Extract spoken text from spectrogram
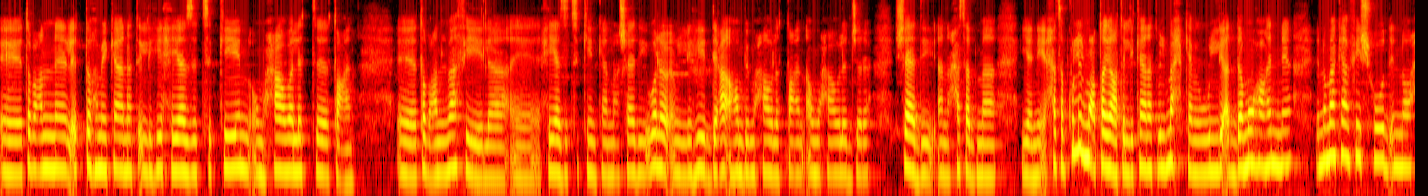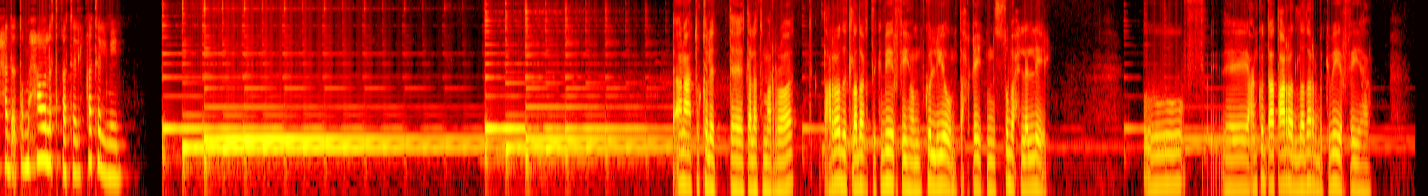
إيه، طبعا التهمة كانت اللي هي حيازة سكين ومحاولة طعن. طبعا ما في لحيازة آه، سكين كان مع شادي ولا اللي هي ادعائهم بمحاولة طعن أو محاولة جرح. شادي أنا حسب ما يعني حسب كل المعطيات اللي كانت بالمحكمة واللي قدموها هن إنه ما كان في شهود إنه حدا طب محاولة قتل قتل مين؟ أنا اعتقلت ثلاث مرات. تعرضت لضغط كبير فيهم كل يوم تحقيق من الصبح لليل. و يعني كنت أتعرض لضرب كبير فيها.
